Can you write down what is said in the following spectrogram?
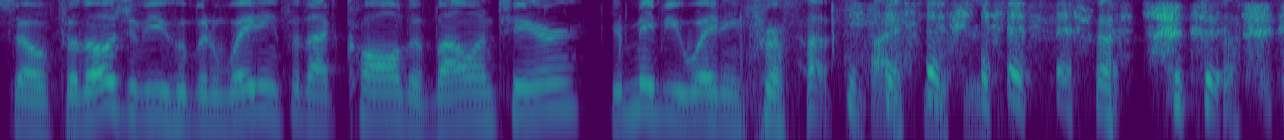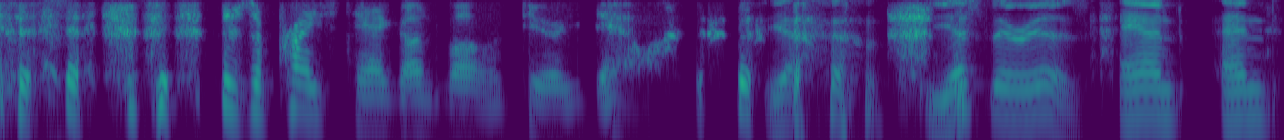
So, for those of you who've been waiting for that call to volunteer, you may be waiting for about five years. There's a price tag on volunteering now. yeah, yes, there is. And and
